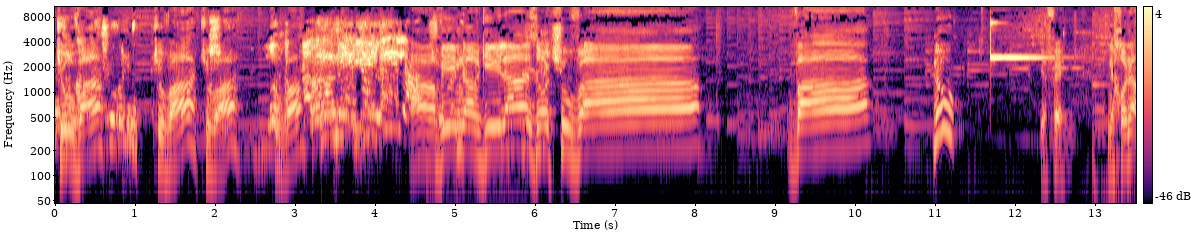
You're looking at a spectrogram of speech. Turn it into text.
תשובה? תשובה? תשובה? תשובה? ערבי עם נרגילה, זאת תשובה... ו... נו. יפה. נכונה.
